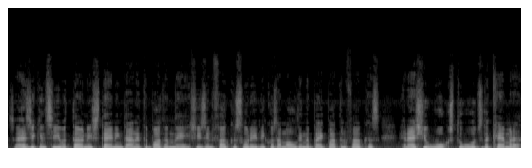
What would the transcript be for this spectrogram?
So as you can see with Tony standing down at the bottom there, she's in focus already because I'm holding the back button focus. And as she walks towards the camera,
